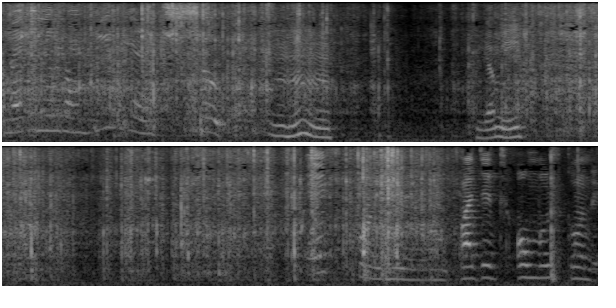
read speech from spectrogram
I'm Mm-hmm. Yummy. It's for you, but it's almost gonna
